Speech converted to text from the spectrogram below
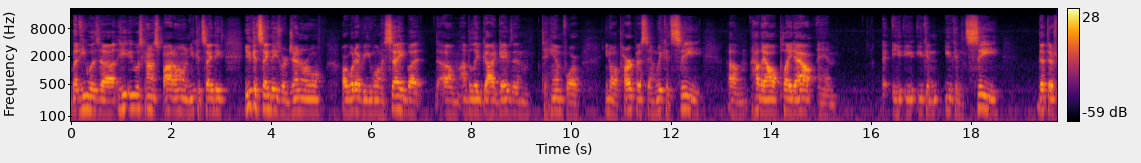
But he was uh, he, he was kind of spot on. You could say these you could say these were general or whatever you want to say, but um, I believe God gave them to him for, you know, a purpose, and we could see um, how they all played out, and you, you, you can you can see that there's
